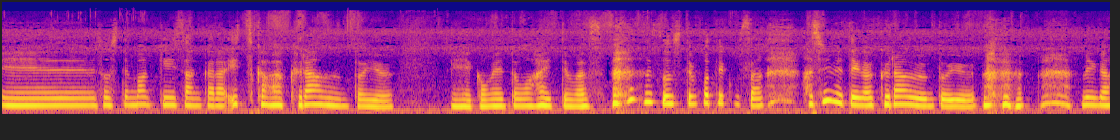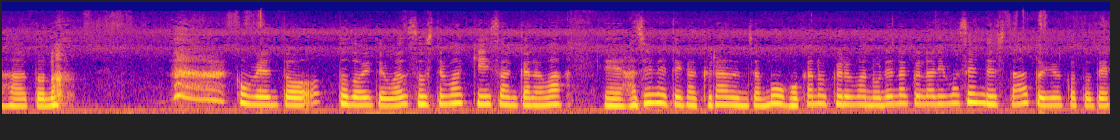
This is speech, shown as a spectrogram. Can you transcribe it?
えー、そしてマッキーさんから、いつかはクラウンという、えー、コメントも入ってます そしてポテコさん初めてがクラウンという メガハートの コメント届いてます。そしてマッキーさんからはえー、初めてがクラウンじゃもう他の車乗れなくなりませんでしたということで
